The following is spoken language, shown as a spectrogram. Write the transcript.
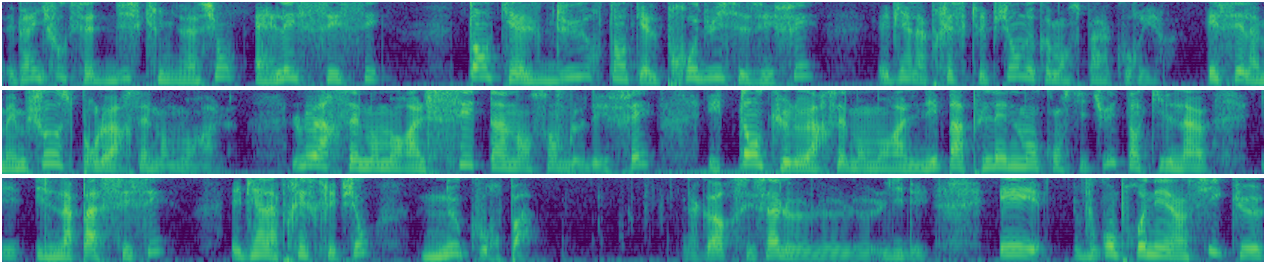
eh bien, il faut que cette discrimination, elle ait cessé. Tant qu'elle dure, tant qu'elle produit ses effets, eh bien, la prescription ne commence pas à courir. Et c'est la même chose pour le harcèlement moral. Le harcèlement moral, c'est un ensemble des faits, et tant que le harcèlement moral n'est pas pleinement constitué, tant qu'il n'a, il, pas cessé, eh bien la prescription ne court pas. D'accord? C'est ça l'idée. Et vous comprenez ainsi que,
